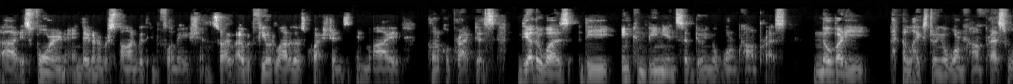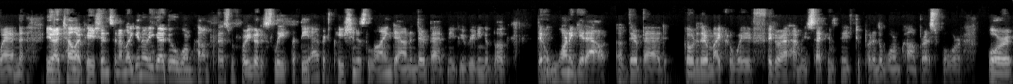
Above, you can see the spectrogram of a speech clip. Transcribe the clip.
uh, is foreign, and they're going to respond with inflammation. So I, I would field a lot of those questions in my clinical practice. The other was the inconvenience of doing a warm compress. Nobody likes doing a warm compress when you know I tell my patients and I'm like you know you got to do a warm compress before you go to sleep. But the average patient is lying down in their bed maybe reading a book. They don't want to get out of their bed go to their microwave figure out how many seconds they need to put in the warm compress for or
